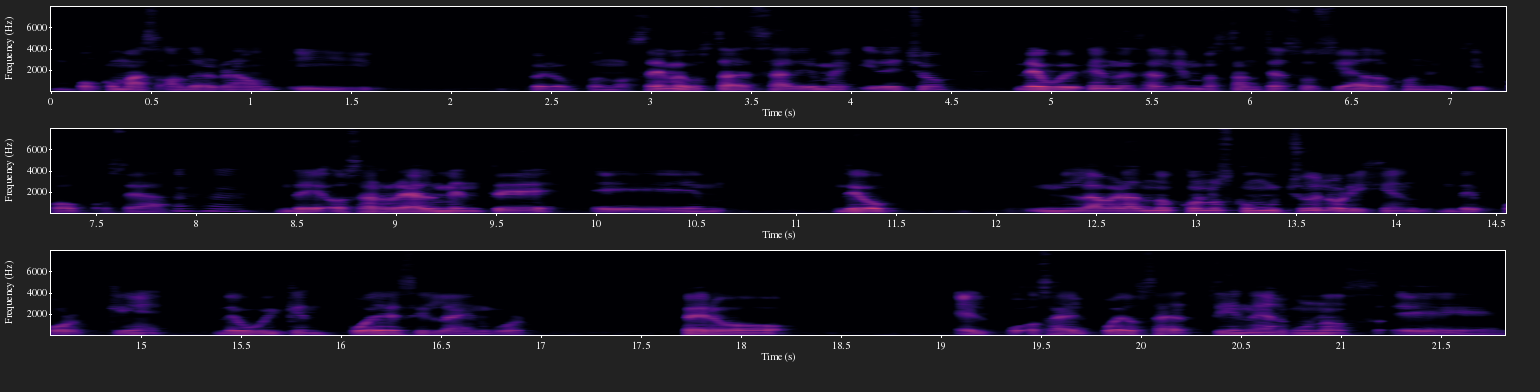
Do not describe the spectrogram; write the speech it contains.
un poco más underground y, pero pues no sé, me gusta salirme. Y de hecho, The Weeknd es alguien bastante asociado con el hip hop, o sea, de, o sea, realmente, eh, digo, la verdad no conozco mucho el origen de por qué The Weeknd puede decir la N-word, pero él, o sea, él puede, o sea, tiene algunos, eh,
